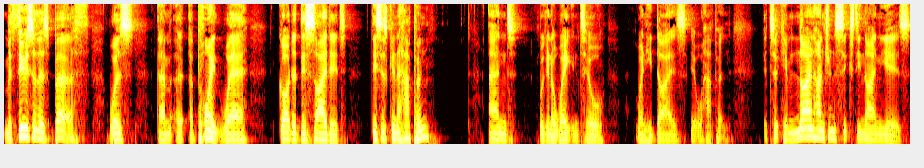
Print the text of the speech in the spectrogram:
Methuselah's birth was um, a, a point where God had decided this is going to happen, and we're going to wait until when he dies, it will happen. It took him 969 years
